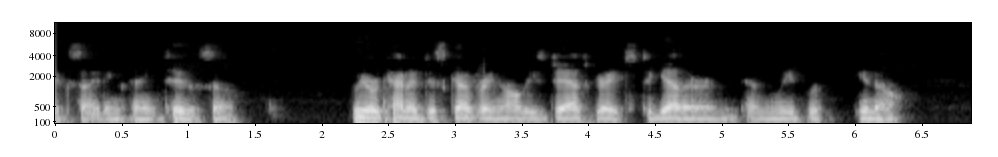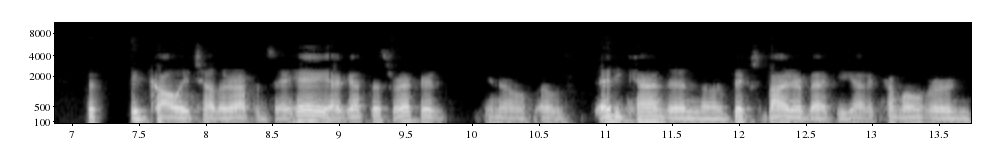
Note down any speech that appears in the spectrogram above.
exciting thing too. So we were kind of discovering all these jazz greats together, and and we'd you know we'd call each other up and say, "Hey, I got this record, you know, of Eddie Condon or Bix Beiderbecke. You got to come over and."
